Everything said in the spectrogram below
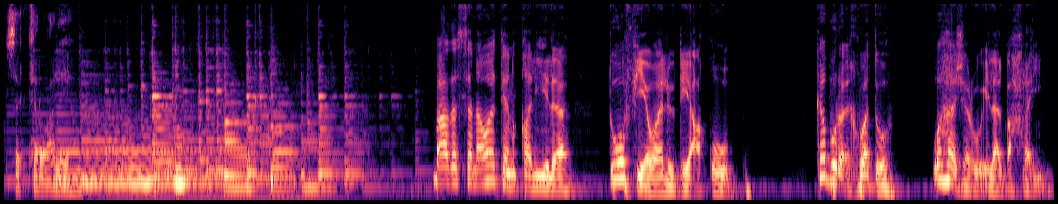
سكروا عليهم. بعد سنوات قليلة توفي والد يعقوب. كبر إخوته وهاجروا إلى البحرين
